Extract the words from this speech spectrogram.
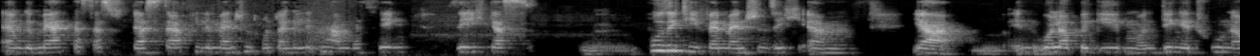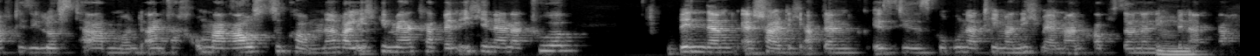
ähm, gemerkt, dass, das, dass da viele Menschen drunter gelitten haben. Deswegen sehe ich das positiv, wenn Menschen sich ähm, ja, in Urlaub begeben und Dinge tun, auf die sie Lust haben und einfach, um mal rauszukommen. Ne? Weil ich gemerkt habe, wenn ich in der Natur bin, dann erschalte ich ab, dann ist dieses Corona-Thema nicht mehr in meinem Kopf, sondern ich mhm. bin einfach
